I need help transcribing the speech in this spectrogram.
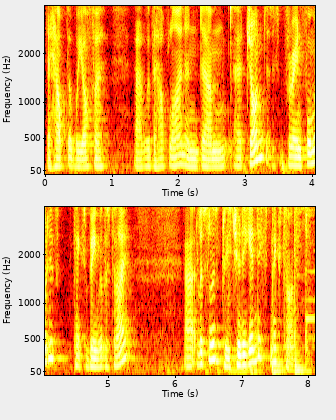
the help that we offer uh, with the helpline. And um, uh, John, it's very informative. Thanks for being with us today. Uh, listeners, please tune in again next next time.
